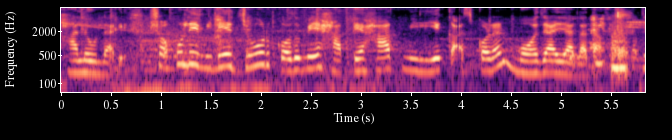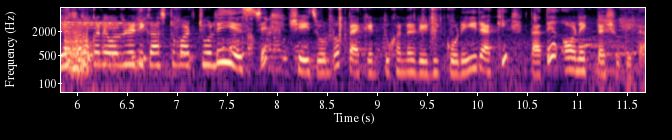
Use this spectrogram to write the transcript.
ভালোও লাগে। সকলে মিলে জোর কদমে হাতে হাত মিলিয়ে কাজ করার মজাই আলাদা। যেহেতু দোকানে অলরেডি কাস্টমার চলেই এসছে। সেই জন্য প্যাকেট দুখানা রেডি করেই রাখি তাতে অনেকটা সুবিধা।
